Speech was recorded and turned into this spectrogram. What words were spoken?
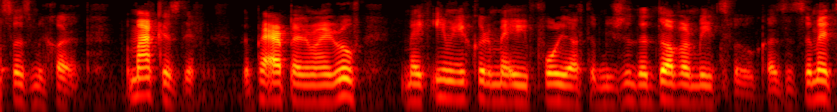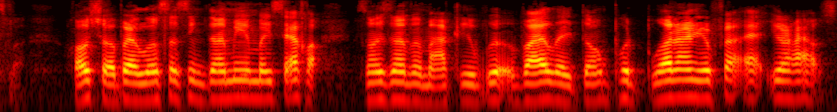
Osos Mikodem. Makas is different. The parapet on my roof make even you could have maybe four yatim. You should the dover mitzvah because it's a mitzvah. Chosha ber lo sasim dami and. As long as you have a mak, you violate. Don't put blood on your at your house.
